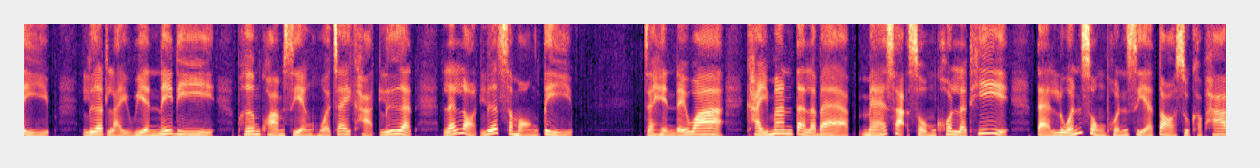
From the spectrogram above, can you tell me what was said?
ตีบ เลือดไหลเวียนไม่ดี เพิ่มความเสี่ยงหัวใจขาดเลือด และหลอดเลือดสมองตีบ จะเห็นได้ว่าไขมันแต่ละแบบแม้สะสมคนละที่ แต่ล้วนส่งผลเสียต่อสุขภาพ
